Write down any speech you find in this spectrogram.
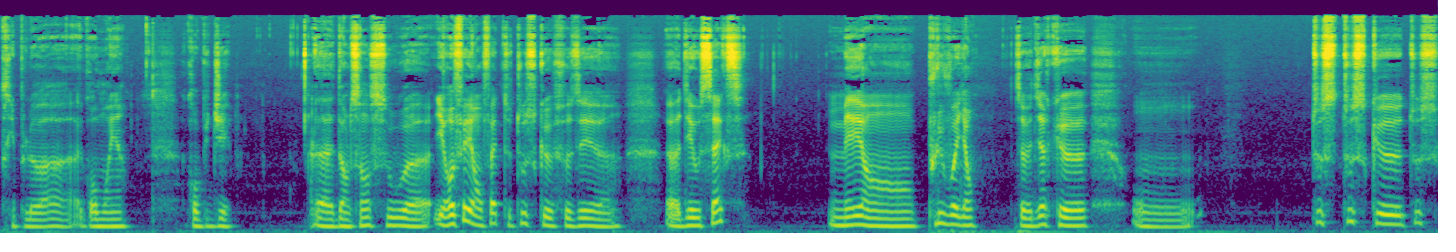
triple A gros moyens, à gros budget. Euh, dans le sens où euh, il refait en fait tout ce que faisait euh, euh, Deus Ex, mais en plus voyant. Ça veut dire que tout, ce- que tout ce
